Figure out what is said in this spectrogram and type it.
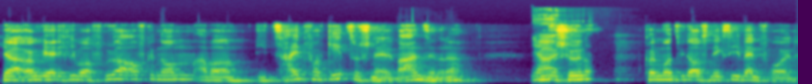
Ja, irgendwie hätte ich lieber früher aufgenommen, aber die Zeit vergeht so schnell. Wahnsinn, oder? Ja. Umso schöner können wir uns wieder aufs nächste Event freuen.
